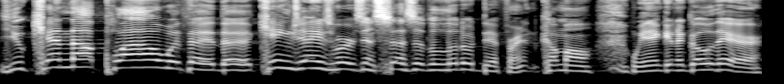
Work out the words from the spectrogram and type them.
You cannot plow with a, the King James Version says it a little different. Come on, we ain't gonna go there.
